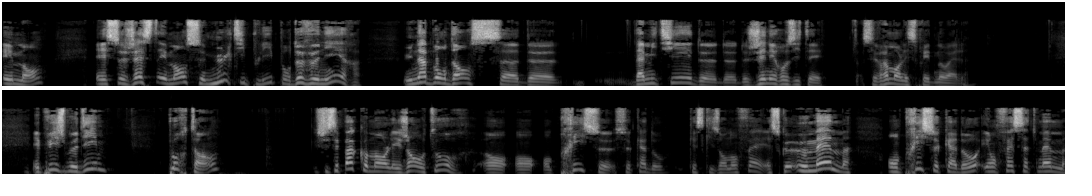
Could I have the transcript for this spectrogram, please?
aimant et ce geste aimant se multiplie pour devenir une abondance d'amitié, de, générosité. C'est vraiment l'esprit de Noël. Et puis je me dis, pourtant, je ne sais pas comment les gens autour ont pris ce, ce cadeau. Qu'est-ce qu'ils en ont fait? Est-ce que eux-mêmes ont pris ce cadeau et ont fait cette même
